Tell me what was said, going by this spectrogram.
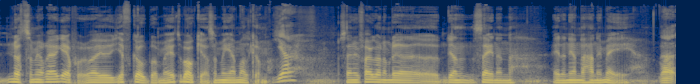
något som jag reagerar på det var ju Jeff Goldblum är ju tillbaka som Mia Malcolm. Ja, Sen är frågan om det, den scenen är den enda han är med i. nej,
